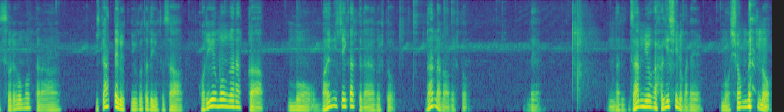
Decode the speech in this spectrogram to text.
それを思ったな。怒ってるっていうことで言うとさ、ホリエモンがなんか、もう毎日怒ってない？あの人。何なのあの人。ね。何？残量が激しいのかね。もう正面の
